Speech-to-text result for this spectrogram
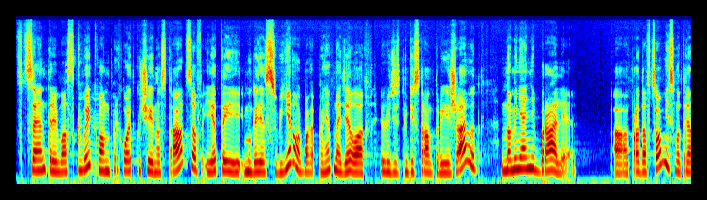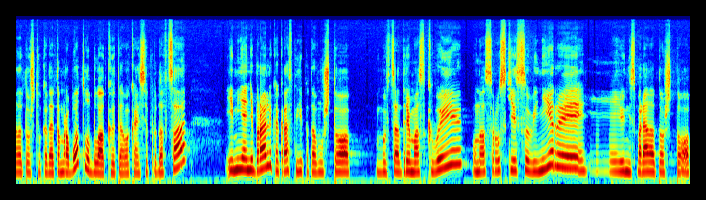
в центре Москвы, к вам приходит куча иностранцев, и это и магазин сувениров, понятное дело, люди из других стран приезжают, но меня не брали а, продавцом, несмотря на то, что когда я там работала, была открытая вакансия продавца, и меня не брали как раз-таки потому, что мы в центре Москвы, у нас русские сувениры, и несмотря на то, что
